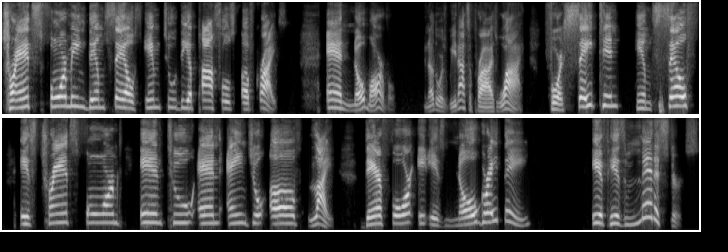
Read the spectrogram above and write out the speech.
Transforming themselves into the apostles of christ. And no marvel. In other words we're not surprised. Why? For satan himself is transformed into an angel of light Therefore, it is no great thing if his ministers,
